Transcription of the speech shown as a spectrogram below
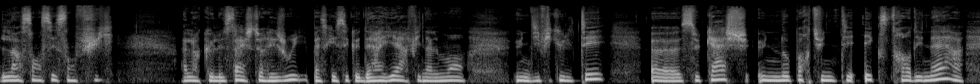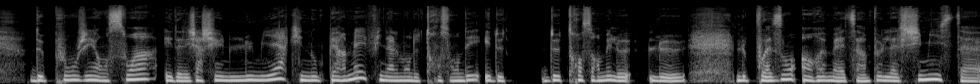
l'insensé s'enfuit alors que le sage se réjouit parce qu'il sait que derrière finalement une difficulté euh, se cache une opportunité extraordinaire de plonger en soi et d'aller chercher une lumière qui nous permet finalement de transcender et de de transformer le, le, le, poison en remède. C'est un peu l'alchimiste euh,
